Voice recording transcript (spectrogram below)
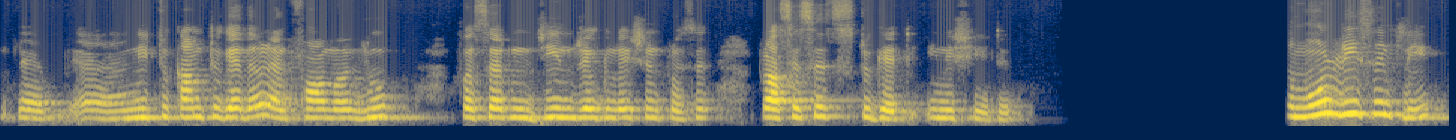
Uh, need to come together and form a loop for certain gene regulation process, processes to get initiated. So more recently,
